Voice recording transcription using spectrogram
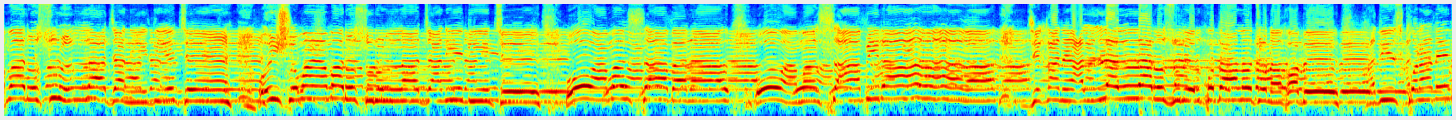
আমার রসুল্লাহ জানিয়ে দিয়েছে, ওই সময় আমার রসুল্লাহ জানিয়ে দিয়েছে, ও আমার সাহাবারা, ও আমার সাবিরা যেখানে আল্লাহ আল্লাহ রসুলের কথা আলোচনা হবে, হাদিস কোরআনের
